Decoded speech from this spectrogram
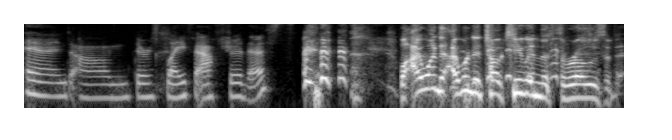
And um, there's life after this. well, I wanted I wanted to talk to you in the throes of it.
